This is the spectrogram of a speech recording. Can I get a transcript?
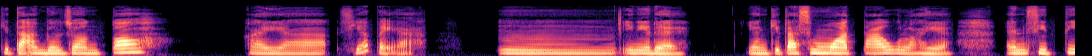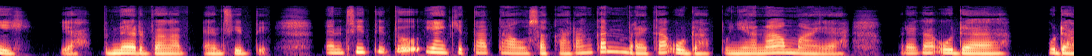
kita ambil contoh kayak siapa ya? Hmm, ini deh, yang kita semua tahu lah ya, NCT. Ya, bener banget NCT. NCT tuh yang kita tahu sekarang kan mereka udah punya nama ya. Mereka udah udah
